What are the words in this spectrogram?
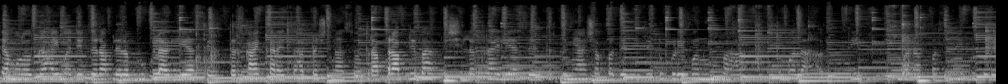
त्यामुळं घाईमध्ये जर आपल्याला भूक लागली असेल तर काय करायचा हा प्रश्न असतो? तर आपण आपली भाकरी शिल्लक राहिली असेल तर तुम्ही अशा पद्धतीचे तुकडे बनवून पहा. तुम्हाला अगदी मनापासून तुकडे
